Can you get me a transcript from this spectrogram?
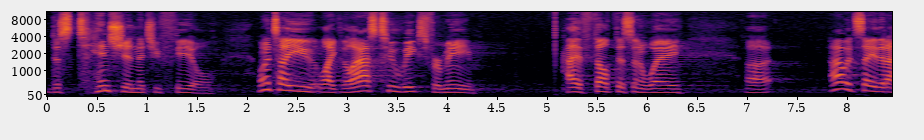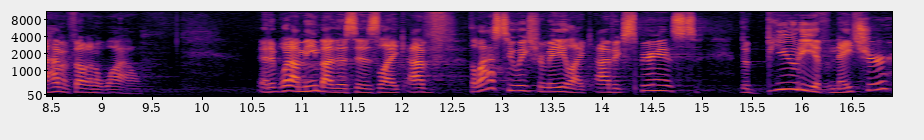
this tension that you feel. I want to tell you, like the last two weeks for me, I have felt this in a way uh, I would say that I haven't felt in a while. And what I mean by this is like I've the last two weeks for me, like I've experienced the beauty of nature,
